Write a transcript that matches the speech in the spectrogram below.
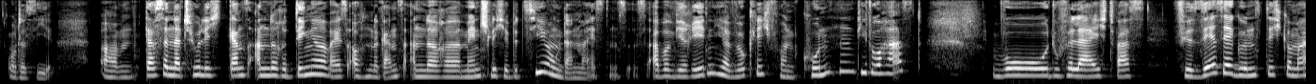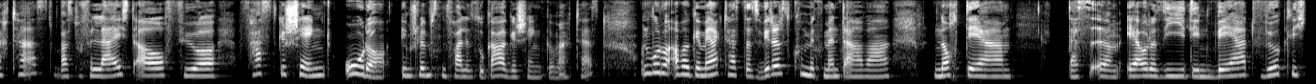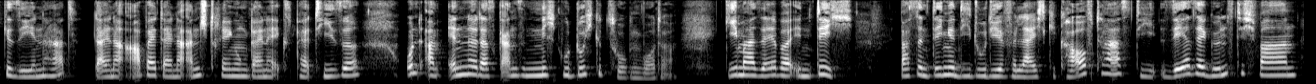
Oder sie. Ähm, das sind natürlich ganz andere Dinge, weil es auch eine ganz andere menschliche Beziehung dann meistens ist. Aber wir reden hier wirklich von Kunden, die du hast, wo du vielleicht was für sehr, sehr günstig gemacht hast, was du vielleicht auch für fast geschenkt oder im schlimmsten Falle sogar geschenkt gemacht hast und wo du aber gemerkt hast, dass weder das Commitment da war, noch der, dass ähm, er oder sie den Wert wirklich gesehen hat, deine Arbeit, deine Anstrengung, deine Expertise und am Ende das Ganze nicht gut durchgezogen wurde. Geh mal selber in dich. Was sind Dinge, die du dir vielleicht gekauft hast, die sehr, sehr günstig waren?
